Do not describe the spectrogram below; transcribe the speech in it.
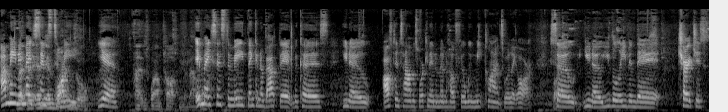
I mean, it but makes in, sense in to me. Martinsville, Yeah. uh, is what I'm talking about. It makes sense to me thinking about that because, you know, oftentimes working in the mental health field, we meet clients where they are. So, you know, you believe in that churches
